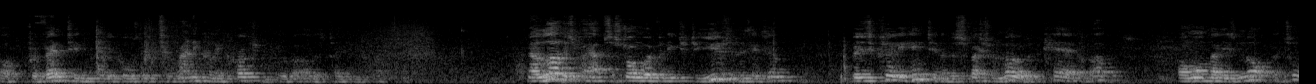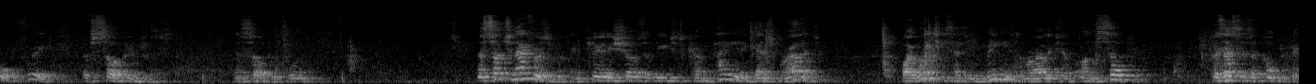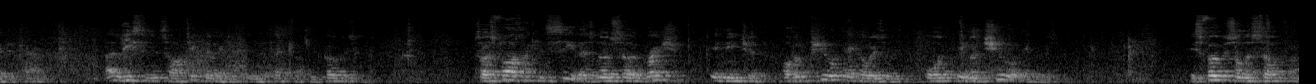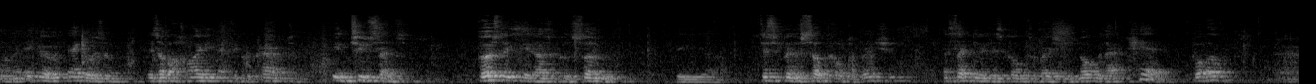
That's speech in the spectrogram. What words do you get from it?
of preventing what he calls this tyrannical encroachment over others taking place. Now, love is perhaps a strong word for Nietzsche to use in this example, but it's clearly hinting at a special mode of care of others, on one that is not at all free of self-interest and self-enjoyment. Such an aphorism, I think, clearly shows that Nietzsche's campaign against morality, by which he says he means the morality of unselfing, possesses a complicated character, at least as it's articulated in the text I've been focusing So as far as I can see, there's no celebration in Nietzsche of a pure egoism or an immature egoism. His focus on the self and on ego, egoism is of a highly ethical character in two senses. Firstly, it has a concern with the uh, discipline of self-cultivation, and secondly, this cultivation is not without care for others,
